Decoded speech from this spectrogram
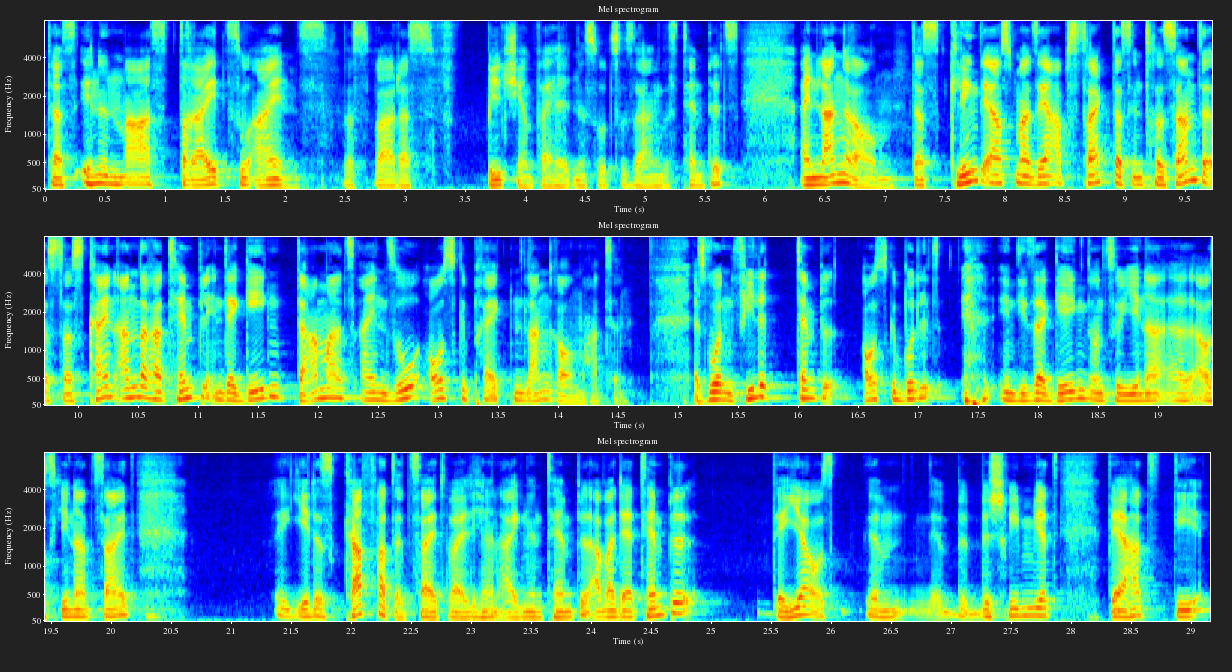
das Innenmaß 3 zu 1. Das war das Bildschirmverhältnis sozusagen des Tempels. Ein Langraum. Das klingt erstmal sehr abstrakt. Das Interessante ist, dass kein anderer Tempel in der Gegend damals einen so ausgeprägten Langraum hatte. Es wurden viele Tempel ausgebuddelt in dieser Gegend und zu jener, äh, aus jener Zeit jedes Kaff hatte zeitweilig einen eigenen Tempel, aber der Tempel, der hier aus, ähm, beschrieben wird, der hat die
